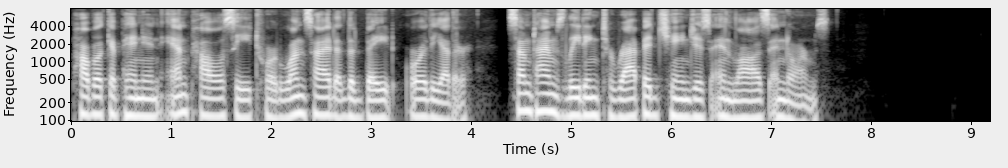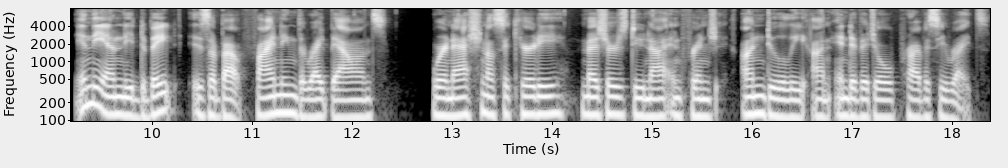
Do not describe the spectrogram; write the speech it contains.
public opinion and policy toward one side of the debate or the other, sometimes leading to rapid changes in laws and norms. In the end, the debate is about finding the right balance where national security measures do not infringe unduly on individual privacy rights.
